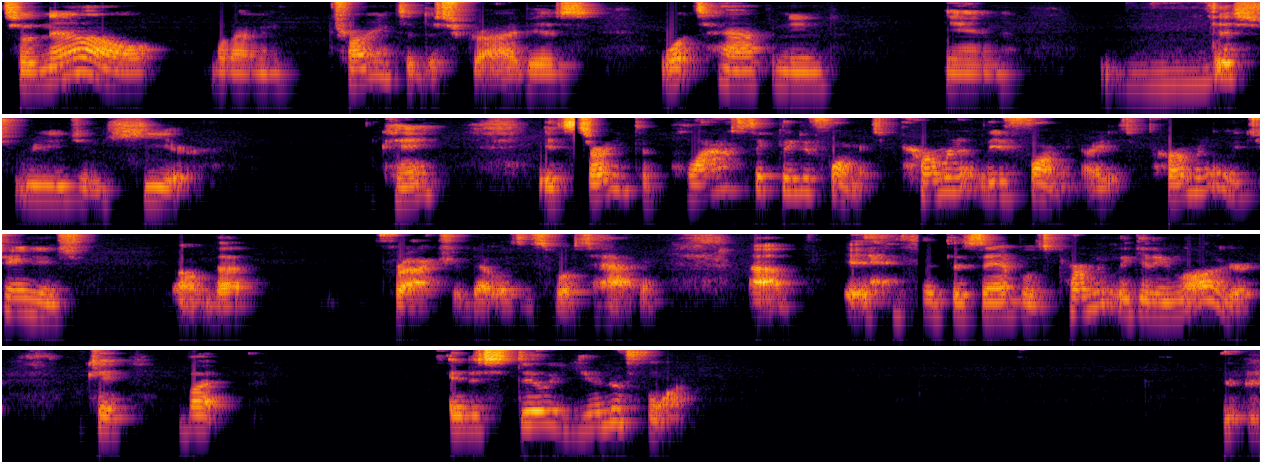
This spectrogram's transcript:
So now what I'm trying to describe is what's happening in this region here. Okay, it's starting to plastically deform. It's permanently deforming, right? It's permanently changing. Oh, that fractured. That wasn't supposed to happen. Um, it, the sample is permanently getting longer. Okay, but it is still uniform. Uh,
